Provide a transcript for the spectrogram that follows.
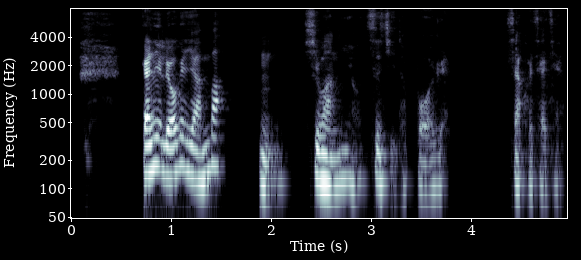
赶紧留个言吧。嗯，希望你有自己的博人，下回再见。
